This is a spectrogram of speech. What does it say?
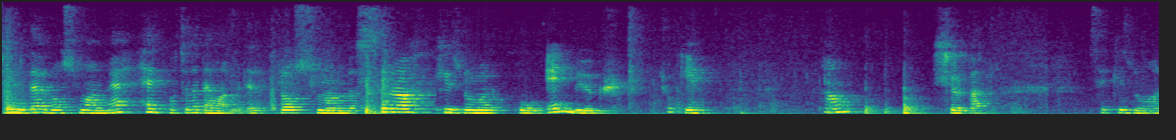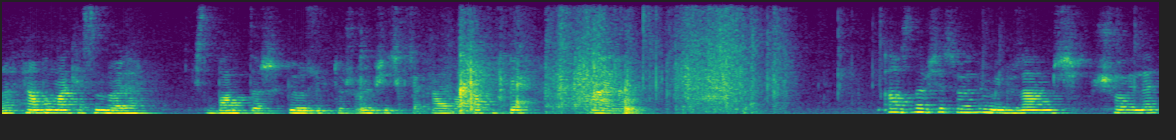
Şimdi de Rossmann ve Harry Potter'a devam edelim. Rossmann'da sıra 8 numara o en büyük. Çok iyi. Tam Şurada. 8 numara. Yani bunlar kesin böyle işte banttır, gözlüktür. Öyle bir şey çıkacak galiba. Hafif bir. Aynen. Aslında bir şey söyleyeyim mi? Güzelmiş. Şöyle.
